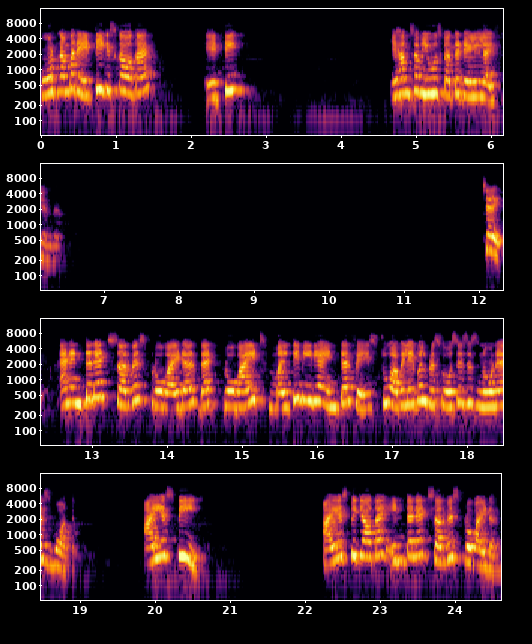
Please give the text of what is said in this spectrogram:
पोर्ट नंबर 80 किसका होता है? 80 ये हम सब यूज़ करते हैं डेली लाइफ के अंदर। चले an internet service provider that provides multimedia interface to available resources is known as what? Isp isp क्या होता है? इंटरनेट सर्विस प्रोवाइडर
